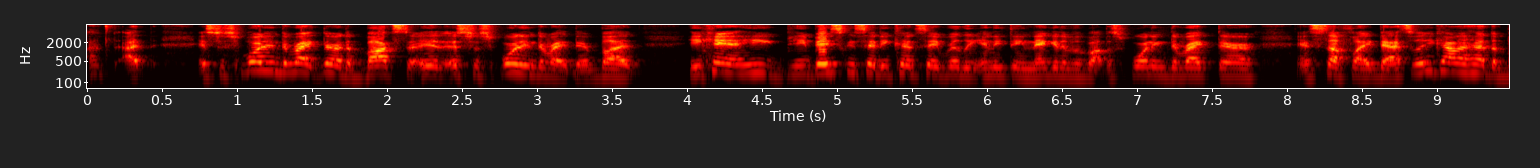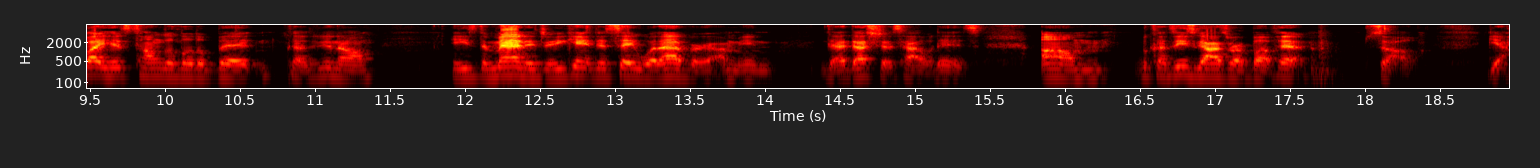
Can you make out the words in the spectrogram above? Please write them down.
I, I, it's the sporting director, or the boxer. It's the sporting director, but he can't. He he basically said he couldn't say really anything negative about the sporting director and stuff like that. So he kind of had to bite his tongue a little bit because you know he's the manager. He can't just say whatever. I mean that that's just how it is. Um, because these guys are above him. So yeah.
